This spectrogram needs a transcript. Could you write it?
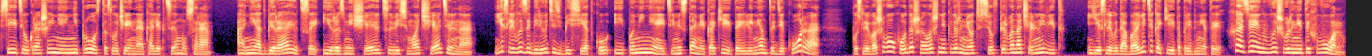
Все эти украшения не просто случайная коллекция мусора. Они отбираются и размещаются весьма тщательно. Если вы заберетесь в беседку и поменяете местами какие-то элементы декора, после вашего ухода шалошник вернет все в первоначальный вид. Если вы добавите какие-то предметы, хозяин вышвырнет их вон.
